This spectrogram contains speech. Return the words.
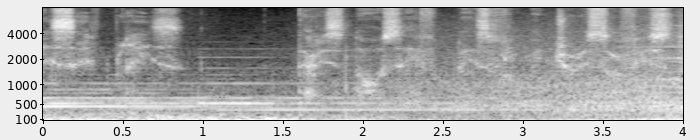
Do you safe place? There is no safe place from injuries of history.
